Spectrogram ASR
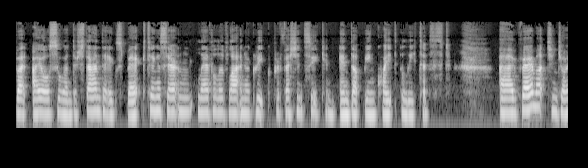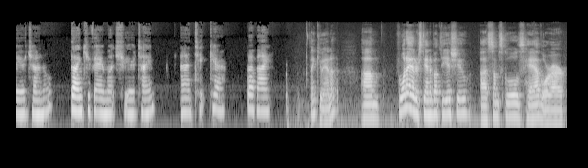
but I also understand that expecting a certain level of Latin or Greek proficiency can end up being quite elitist. I very much enjoy your channel. Thank you very much for your time and take care. Bye bye. Thank you, Anna. Um, from what I understand about the issue, uh, some schools have or are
